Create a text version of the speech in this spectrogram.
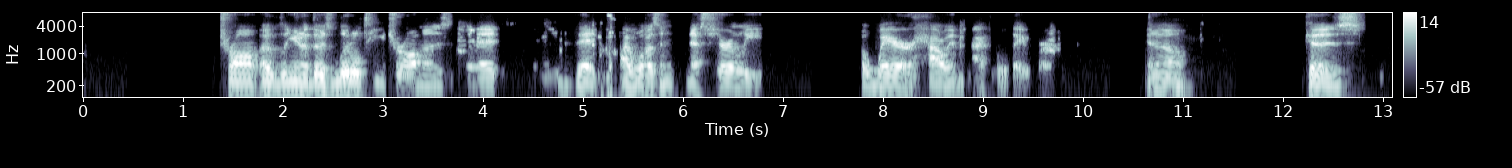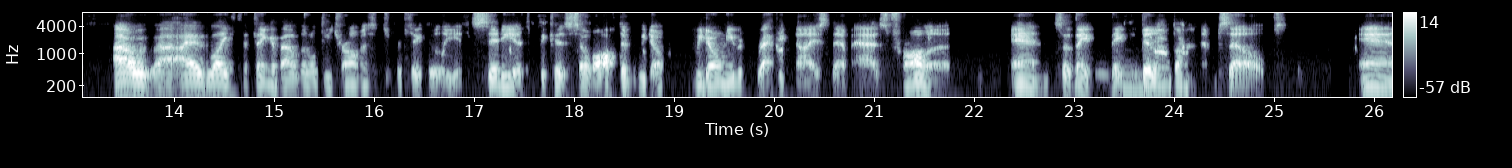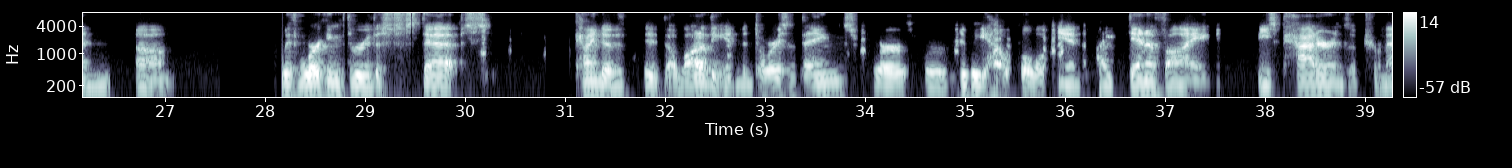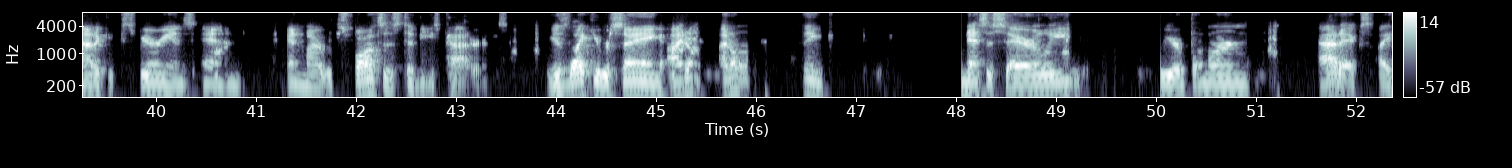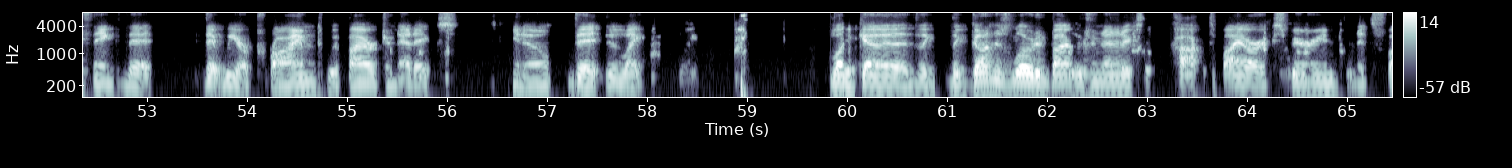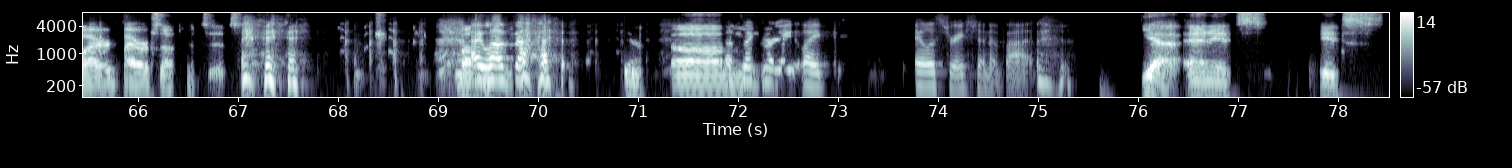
trauma, uh, you know, those little T traumas that that I wasn't necessarily aware how impactful they were. You know, because I I like to think about little T traumas as particularly insidious because so often we don't we don't even recognize them as trauma, and so they they mm. build on themselves. And um, with working through the steps kind of it, a lot of the inventories and things were were really helpful in identifying these patterns of traumatic experience and and my responses to these patterns because like you were saying i don't i don't think necessarily we are born addicts i think that that we are primed with biogenetics you know that like like uh, the the gun is loaded by our genetics, cocked by our experience, and it's fired by our substances. I love that. Yeah. Um, That's a great like illustration of that. yeah, and it's it's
